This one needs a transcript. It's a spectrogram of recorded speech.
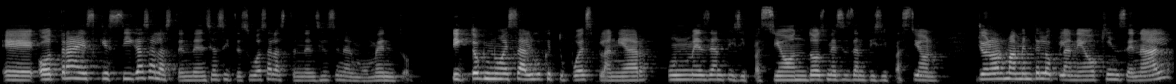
Eh, otra es que sigas a las tendencias y te subas a las tendencias en el momento. TikTok no es algo que tú puedes planear un mes de anticipación, dos meses de anticipación. Yo normalmente lo planeo quincenal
